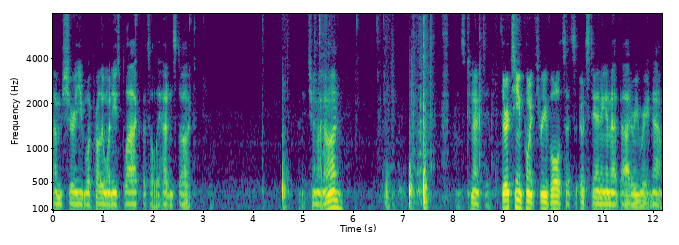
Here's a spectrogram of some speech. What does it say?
I'm sure you will probably want to use black. That's all they had in stock. Turn that on. It's connected. 13.3 volts, that's outstanding in that battery right now.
